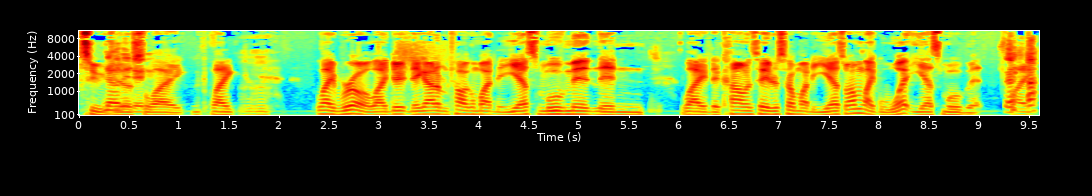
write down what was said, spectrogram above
to No, just like like like bro, like they, they got him talking about the yes movement and like the commentators talking about the yes. I'm like, what yes movement? Like,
